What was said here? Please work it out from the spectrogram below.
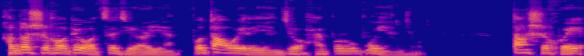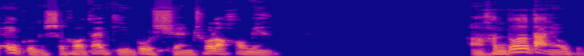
很多时候对我自己而言，不到位的研究还不如不研究。当时回 A 股的时候，在底部选出了后面啊很多的大牛股，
